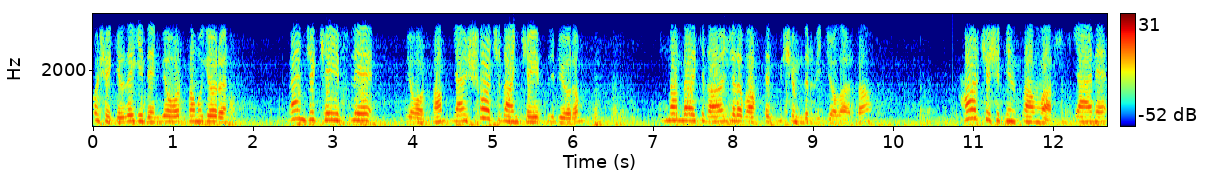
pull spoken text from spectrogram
o şekilde gidin, bir ortamı görün. Bence keyifli bir ortam. Yani şu açıdan keyifli diyorum. Bundan belki daha önce de bahsetmişimdir videolarda. Her çeşit insan var. Yani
